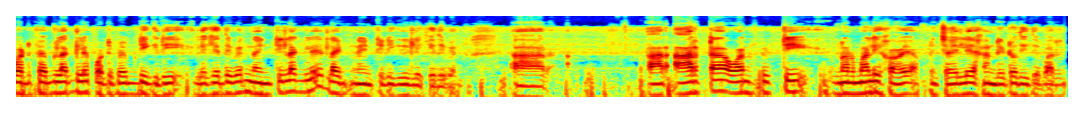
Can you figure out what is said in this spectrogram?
ফর্টি ফাইভ লাগলে ফর্টি ফাইভ ডিগ্রি লিখে দেবেন নাইনটি লাগলে নাইনটি ডিগ্রি লিখে দেবেন। আর আর আরটা ওয়ান ফিফটি নর্মালি হয়। আপনি চাইলে হান্ড্রেডও দিতে পারেন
